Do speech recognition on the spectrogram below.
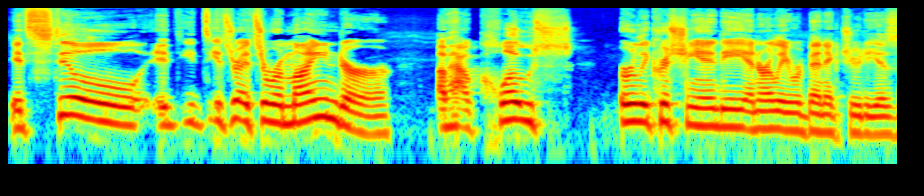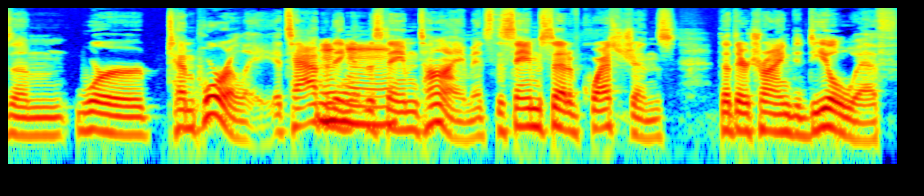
It's still, it, it, it's, it's a reminder of how close early Christianity and early rabbinic Judaism were temporally. It's happening at the Mhm. same time. It's the same set of questions that they're trying to deal with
